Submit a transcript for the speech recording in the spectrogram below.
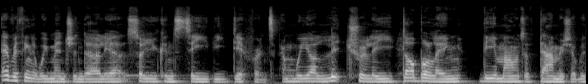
everything that we mentioned earlier, so you can see the difference. And we are literally doubling the amount of damage that we're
